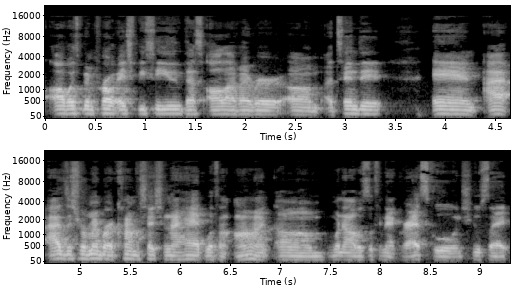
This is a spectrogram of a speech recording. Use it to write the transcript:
always been pro HBCU. That's all I've ever um, attended. And I, I, just remember a conversation I had with an aunt um, when I was looking at grad school, and she was like,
